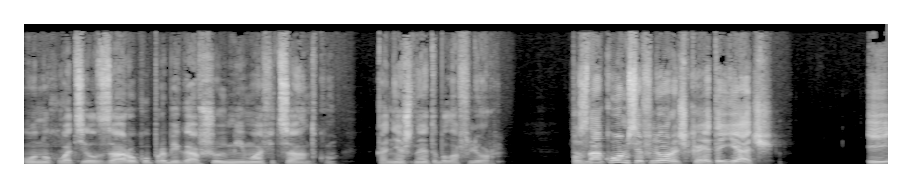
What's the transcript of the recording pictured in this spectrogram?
Он ухватил за руку пробегавшую мимо официантку. Конечно, это была Флёр. «Познакомься, Флёрочка, это Яч». «И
